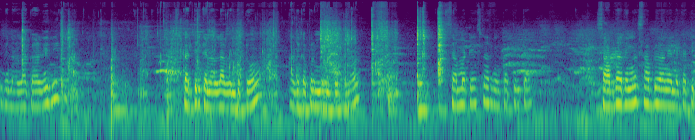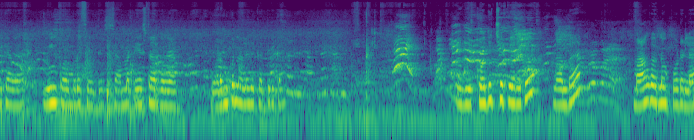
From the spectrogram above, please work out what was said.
இது நல்லா கழுவி கத்திரிக்காய் நல்லா வெந்துட்டோம். அதுக்கப்புறம் மீன் போட்டுக்கலாம் செம்ம டேஸ்ட்டாக இருக்கும் கத்திரிக்காய். சாப்பிடாதவங்க சாப்பிடுவாங்க. இந்த கத்திரிக்காவை மீன் குழம்போட சேர்த்து செம்ம டேஸ்ட்டாக இருக்குங்க. உடம்புக்கும் நல்லது கத்திரிக்காய். இது கொதித்த பிறகு நம்ம மாங்காய் இன்னும் போடலை.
